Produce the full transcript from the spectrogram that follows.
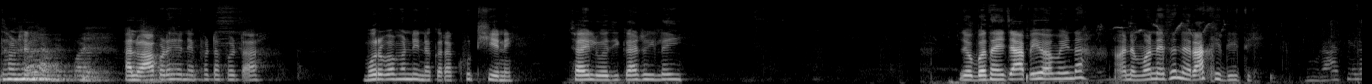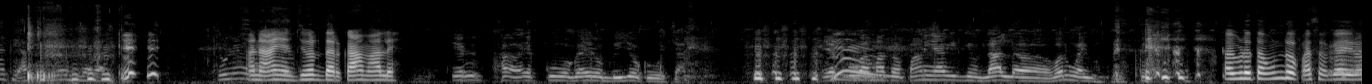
તમને હાલો આપણે હે ને ફટાફટ આ મોરવા મંડી ન કરા ખૂટીએ નહીં. છાયલું હજી કાઢી લઈ. જો બધા ચા પીવા માંડ્યા અને મને છે ને રાખી દીધી. અને અહીંયા જોરદાર કામ હાલે. એક કૂવો ગાયરો બીજો કૂવો ચા. એક કૂવામાં તો પાણી આવી ગયું લાલ વરું આવ્યું આવડો તો ઊંડો પાછો ગાયરો.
